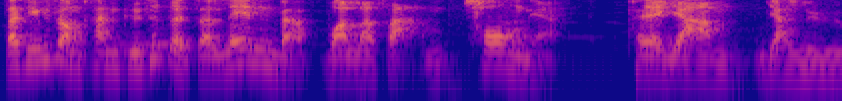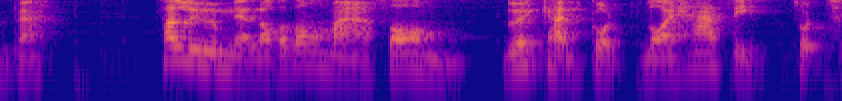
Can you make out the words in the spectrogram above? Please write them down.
แต่ที่สำคัญคือถ้าเกิดจะเล่นแบบวันละ 3 ช่องเนี่ยพยายามอย่าลืมนะ ถ้าลืมเนี่ยเราก็ต้องมาซ่อมด้วยการกด 150 ชดเช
